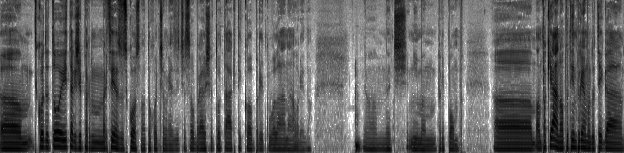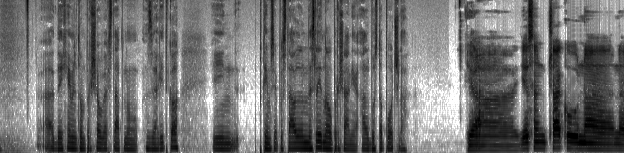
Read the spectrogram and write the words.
Um, tako da to je itak že pri Mercedesu skosno, to hočem reči, če se obraja še to taktiko preko volana, v redu. um, neč nimam pripomp. Um, ampak ja, no, potem prijemo do tega, da je Hamilton prišel v Verstapnu za redko in potem se je postavilo naslednje vprašanje, ali bosta počla. Ja, jaz sem čakal na, na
